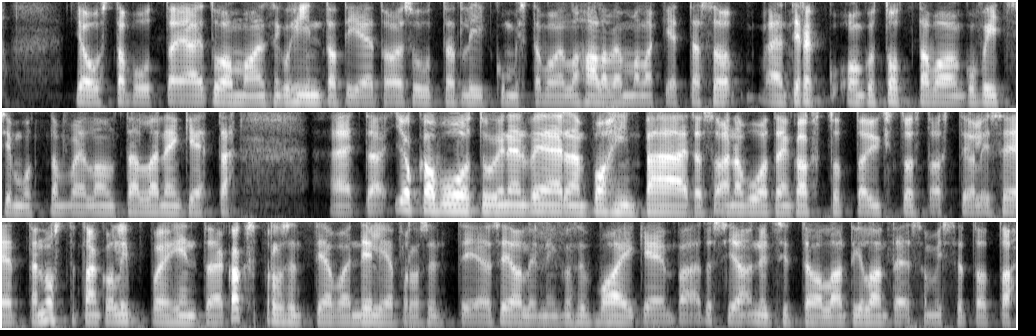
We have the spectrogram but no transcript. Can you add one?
joustavuutta ja tuomaan niin kuin hintatietoisuutta, että liikkumista voi olla halvemmallakin. Että tässä on, en tiedä onko totta vai onko vitsi, mutta meillä on tällainenkin, että että joka vuotuinen VRn pahin päätös aina vuoteen 2011 asti oli se, että nostetaanko lippujen hintoja 2 prosenttia vai 4 prosenttia, ja se oli niin kuin se vaikein päätös. Ja nyt sitten ollaan tilanteessa, missä tota,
